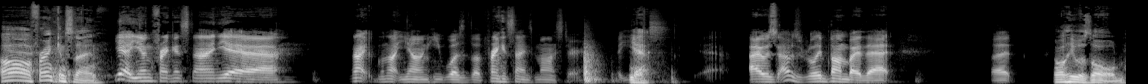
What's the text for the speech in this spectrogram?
Oh, Frankenstein. yeah, young Frankenstein. Yeah, not well, not young. He was the Frankenstein's monster. But yes, yeah, I was I was really bummed by that. But Well, he was old.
